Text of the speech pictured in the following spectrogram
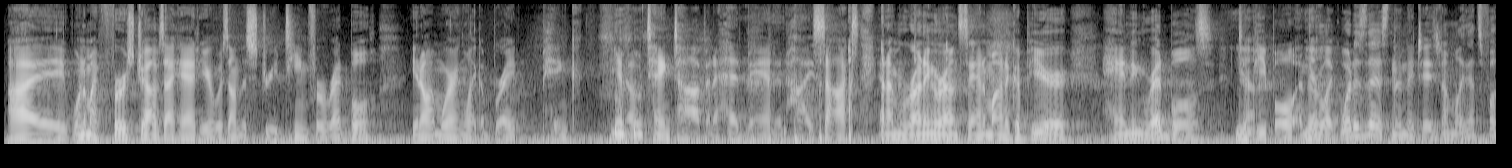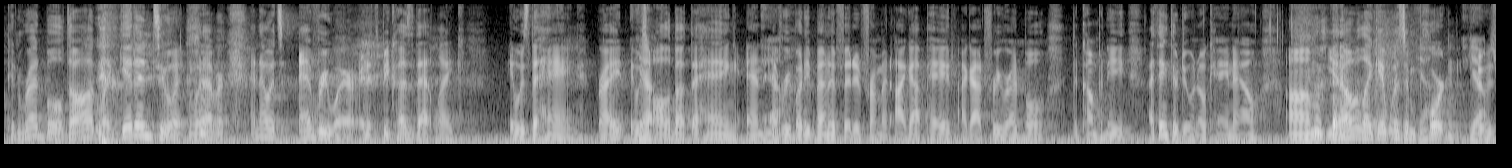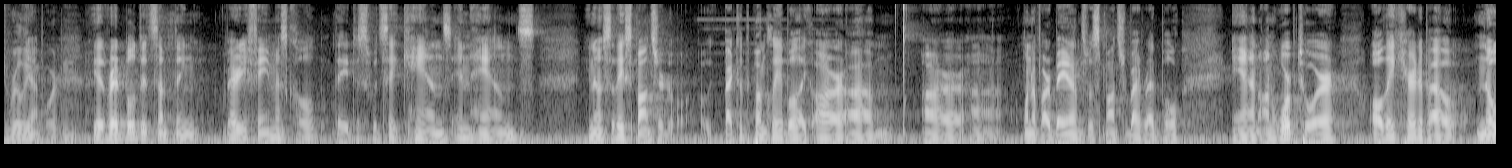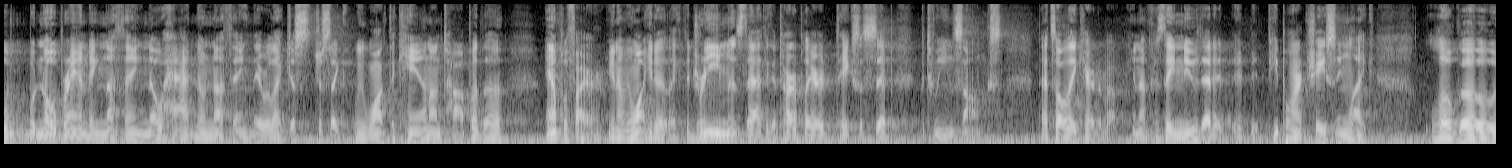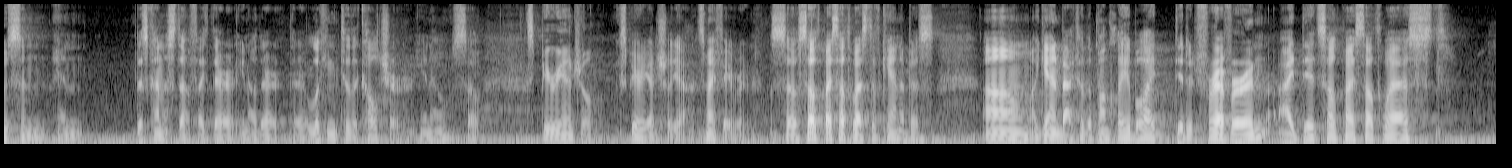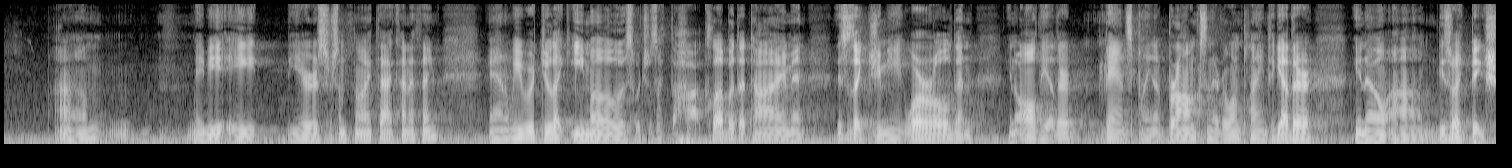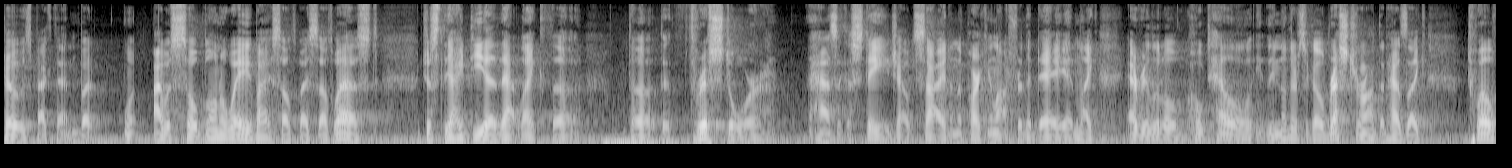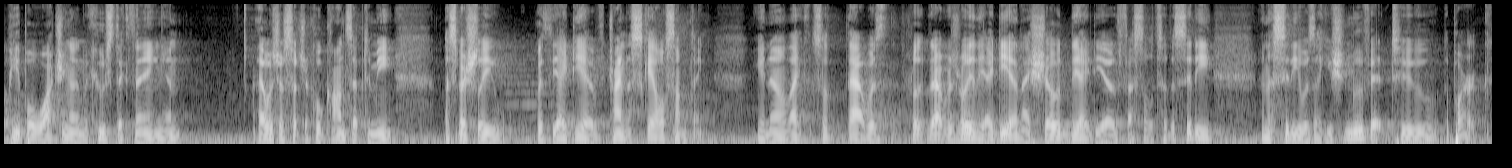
I one of my first jobs I had here was on the street team for Red Bull. You know, I'm wearing like a bright pink, you know, tank top and a headband and high socks, and I'm running around Santa Monica Pier handing Red Bulls to Yeah. people, and they're like, "What is this?" And then they taste it. I'm like, "That's fucking Red Bull, dog! Like, get into it and whatever." And now it's everywhere, and it's because that like. It was the hang, right? It was Yeah. all about the hang, and Yeah. everybody benefited from it. I got paid. I got free Red Bull. The company, I think they're doing okay now. Um, you know, like it was Yeah, important. yeah, It was really yeah. important. Yeah, Red Bull did something very famous called they just would say cans in hands. You know, so they sponsored back to the punk label. Like our um, our uh, one of our bands was sponsored by Red Bull, and on Warped Tour, all they cared about no no branding, nothing, no hat, no nothing. They were like just just like we want the can on top of the amplifier. You know, we want you to like the dream is that the guitar player takes a sip between songs. That's all they cared about. You know, because they knew that it, it, it- people aren't chasing like logos and and this kind of stuff. Like they're you know they're they're looking to the culture. You know, so Experiential. experiential. Yeah, it's my favorite. So South by Southwest of cannabis. Um, again, back to the punk label. I did it forever, and I did South by Southwest. I don't know, maybe eight years or something like that kind of thing. And we would do like Emo's, which was like the hot club at the time, and this is like Jimmy Eat World, and you know all the other bands playing at Bronx and everyone playing together. You know, um, these were like big shows back then. But I was so blown away by South by Southwest, just the idea that like the the, the thrift store has like a stage outside in the parking lot for the day and like every little hotel you know there's like a restaurant that has like 12 people watching an acoustic thing and that was just such a cool concept to me especially with the idea of trying to scale something you know like so that was that was really the idea and i showed the idea of the festival to the city and the city was like you should move it to the park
